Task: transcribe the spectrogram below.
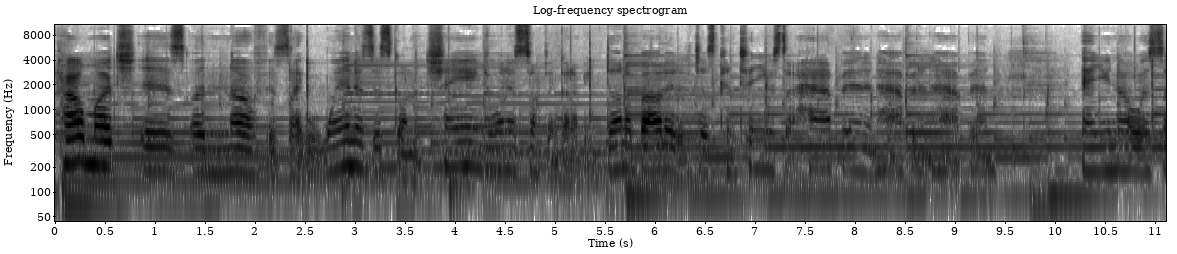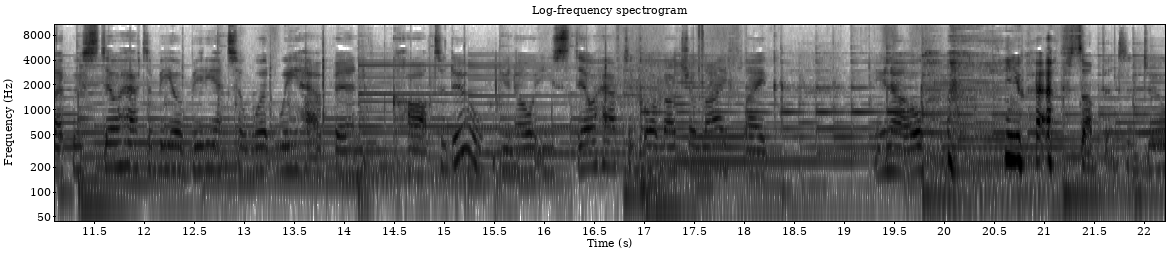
how much is enough? It's like, when is this going to change? When is something going to be done about it? It just continues to happen and happen and happen. And you know, it's like we still have to be obedient to what we have been called to do. You know, you still have to go about your life like, you know. you have something to do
